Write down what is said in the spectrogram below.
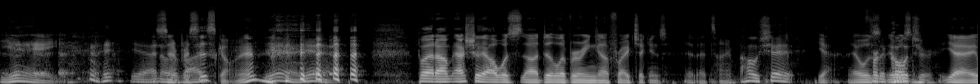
Yay, yeah, I know. San the vibe. Francisco, man. Yeah, yeah. but um, actually, I was uh, delivering uh, fried chickens at that time. oh shit. Yeah, it was For the it was- culture. yeah, it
